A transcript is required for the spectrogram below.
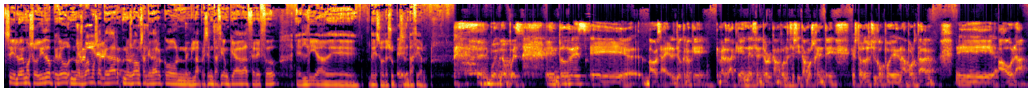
Sí, lo hemos oído, pero nos vamos a quedar, nos vamos a quedar con la presentación que haga Cerezo el día de, eso, de su presentación. Bueno, pues entonces, eh, vamos a ver, yo creo que es verdad que en el centro del campo necesitamos gente, estos dos chicos pueden aportar. Eh, ahora,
